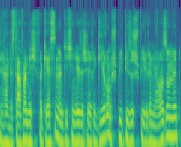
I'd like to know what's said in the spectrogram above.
Und das darf man nicht vergessen. Und die chinesische Regierung spielt dieses Spiel genauso mit.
